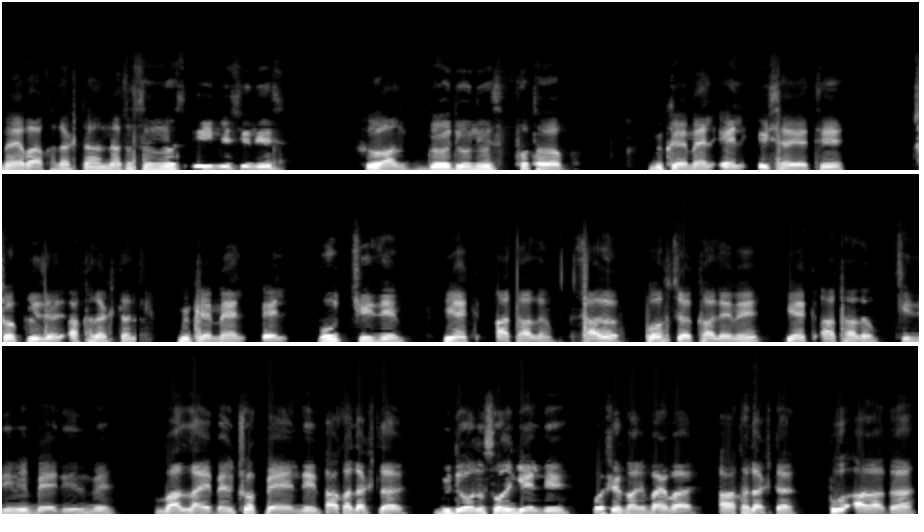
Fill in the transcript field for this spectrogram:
Merhaba arkadaşlar, nasılsınız, iyi misiniz? Şu an gördüğünüz fotoğraf mükemmel el işareti çok güzel arkadaşlar. Mükemmel el bu çizim renk atalım. Sarı poster kalemi renk atalım. Çizimi beğendiniz mi? Vallahi ben çok beğendim. Arkadaşlar videonun sonu geldi. Hoşça kalın bay bay. Arkadaşlar bu arada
